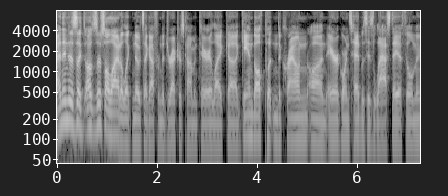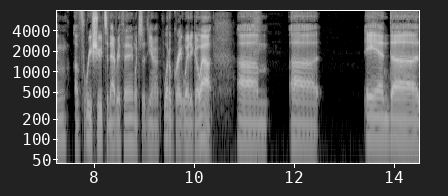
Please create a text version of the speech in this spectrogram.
and then there's like oh, there's a lot of like notes I got from the director's commentary. Like uh, Gandalf putting the crown on Aragorn's head was his last day of filming of reshoots and everything. Which you know what a great way to go out. Um, uh, and uh,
